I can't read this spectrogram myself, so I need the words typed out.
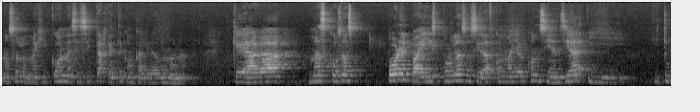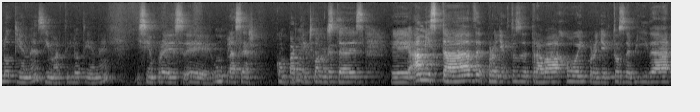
no solo México, necesita gente con calidad humana, que haga más cosas por el país, por la sociedad, con mayor conciencia y, y, tú lo tienes y Martí lo tiene y siempre es eh, un placer compartir con ustedes eh, amistad, proyectos de trabajo y proyectos de vida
